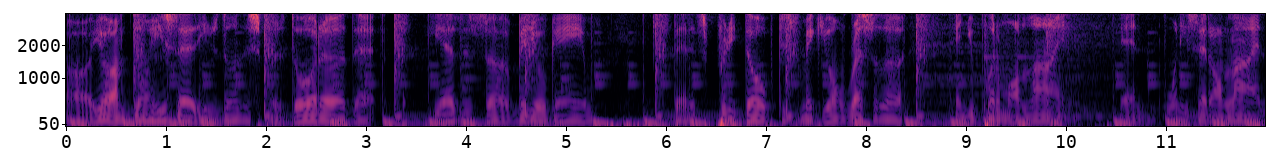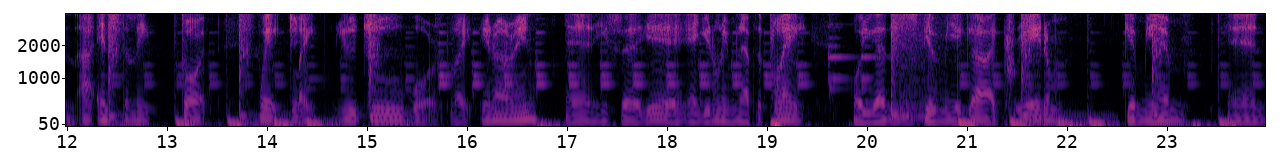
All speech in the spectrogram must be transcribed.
uh, "Yo, I'm doing." He said he was doing this for his daughter. That he has this uh, video game that it's pretty dope because you make your own wrestler and you put him online. And when he said online, I instantly thought, "Wait, like YouTube or like you know what I mean?" And he said, "Yeah, and you don't even have to play. All you gotta do is just give me a guy, create him, give me him, and,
